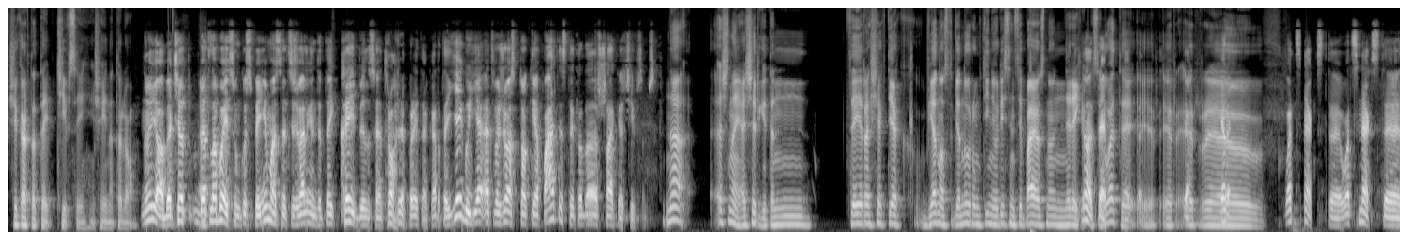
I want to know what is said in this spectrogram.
Šį kartą taip, Chiefsai išeina toliau. Nu jo, bet čia bet labai sunkus spėjimas, atsižvelgiant į tai, kaip Bilsai atrodė praeitą kartą. Jeigu jie atvažiuos tokie patys, tai tada šakė Chiefsams. Na, aš žinai, aš irgi ten tai yra šiek tiek vienos, vienų rungtynių bias, nu, nereikia pasiduoti. Ir, ir, ir, Gerai. What's next? Uh, what's next? Uh,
